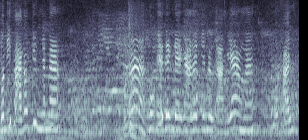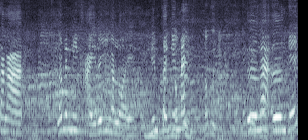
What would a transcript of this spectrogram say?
คนอีสานเขากินกันนะ อ่าภูเก็ตเด็กๆอะถ้ากินหนึ่งอ่างย่างนะเขาขายที่ตลาด แล้วมันมีไข่ด้วยยิ่งอร่อย กินเคยกินไหมต้องอึ่งอะอึ่งอะอึ่งจริง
